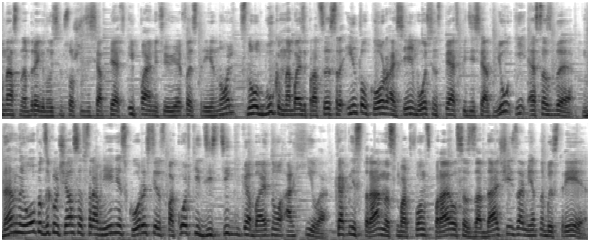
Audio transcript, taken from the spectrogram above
на Snapdragon 865 и памятью UFS 3.0 с ноутбуком на базе процессора Intel Core i7-8550U и SSD. Данный опыт заключался в сравнении скорости распаковки 10-гигабайтного архива. Как ни странно, смартфон справился с задачей заметно быстрее,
